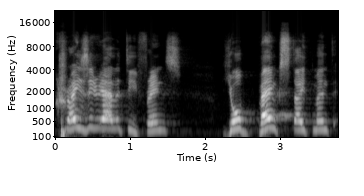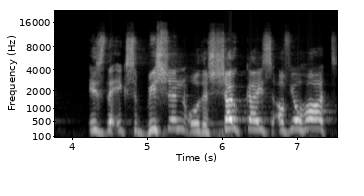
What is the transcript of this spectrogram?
crazy reality, friends. Your bank statement is the exhibition or the showcase of your heart.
